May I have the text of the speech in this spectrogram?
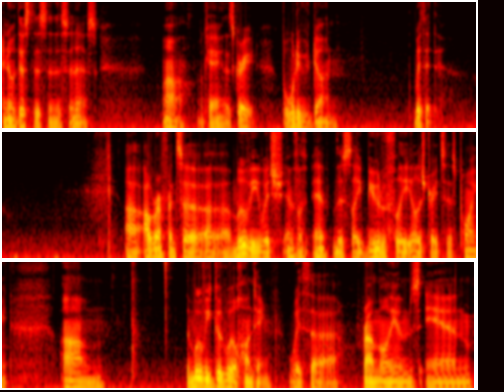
I know this, this, and this, and this. Oh, okay, that's great. But what have you done with it? Uh, I'll reference a, a, a movie which influ- this like beautifully illustrates this point. Um, the movie Good Will Hunting with uh, Robin Williams and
